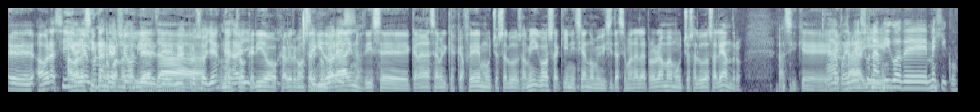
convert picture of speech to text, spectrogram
eh, ahora sí Ahora hay sí alguna tengo reacción de, ya nuestros oyentes. Nuestro Hay querido Javier González. Nungaray nos dice Canales Américas Café, muchos saludos amigos, aquí iniciando mi visita semanal al programa, muchos saludos a Leandro. Así que Ah, está bueno, es un sí, de México.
